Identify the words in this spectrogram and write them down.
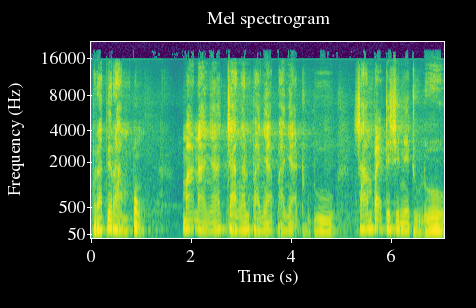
Berarti rampung. Maknanya jangan banyak-banyak dulu. Sampai di sini dulu.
